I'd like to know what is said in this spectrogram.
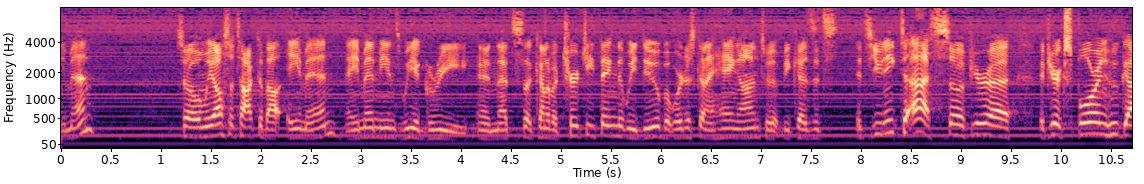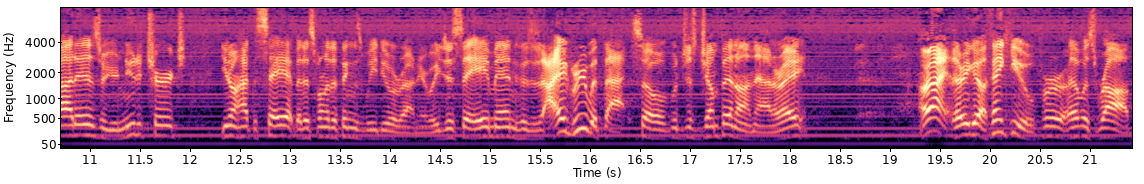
Amen? So, and we also talked about amen. Amen means we agree, and that's kind of a churchy thing that we do, but we're just going to hang on to it because it's it's unique to us. So, if you're a, if you're exploring who God is, or you're new to church, you don't have to say it, but it's one of the things we do around here. We just say amen because I agree with that. So we'll just jump in on that. All right. All right, there you go. Thank you for that was Rob.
